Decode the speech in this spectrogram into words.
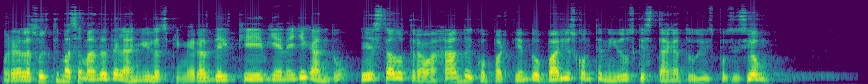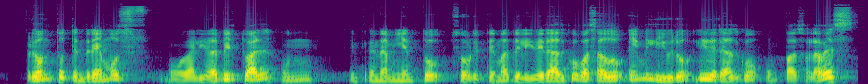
Para las últimas semanas del año y las primeras del que viene llegando, he estado trabajando y compartiendo varios contenidos que están a tu disposición. Pronto tendremos modalidad virtual un entrenamiento sobre temas de liderazgo basado en mi libro Liderazgo un paso a la vez.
